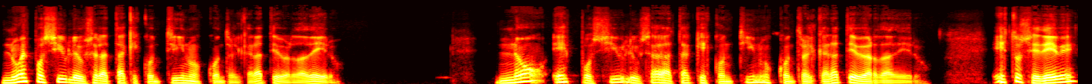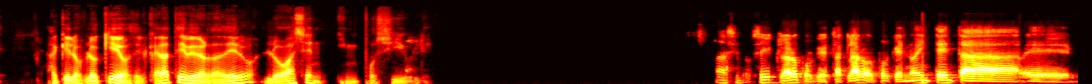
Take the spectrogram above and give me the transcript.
no es posible usar ataques continuos contra el karate verdadero. No es posible usar ataques continuos contra el karate verdadero. Esto se debe a que los bloqueos del karate verdadero lo hacen imposible. Ah, sí, claro, porque está claro, porque no intenta eh,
